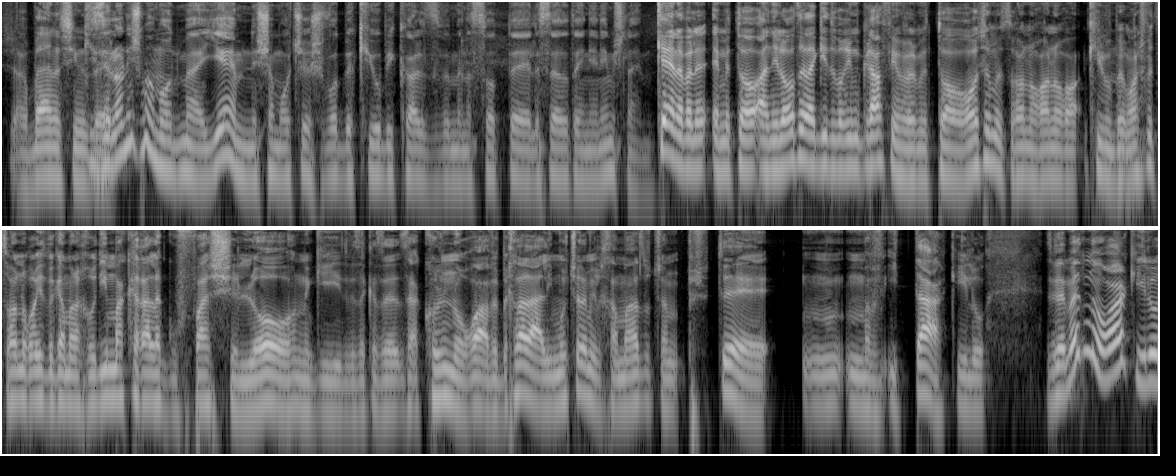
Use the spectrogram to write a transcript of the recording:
שהרבה אנשים כי זה לא נשמע מאוד מאיים, נשמות שיושבות בקיוביקלס ומנסות uh, לסדר את העניינים שלהם. כן, אבל הם מתואר, אני לא רוצה להגיד דברים גרפיים, אבל מתוארות שם בצורה נורא נורא, כאילו ממש בצורה נוראית, וגם אנחנו יודעים מה קרה לגופה שלו, נגיד, וזה כזה, זה הכל נורא, ובכלל האלימות של המלחמה הזאת שם פשוט אה, מבעיטה, כאילו. זה באמת נורא, כאילו,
